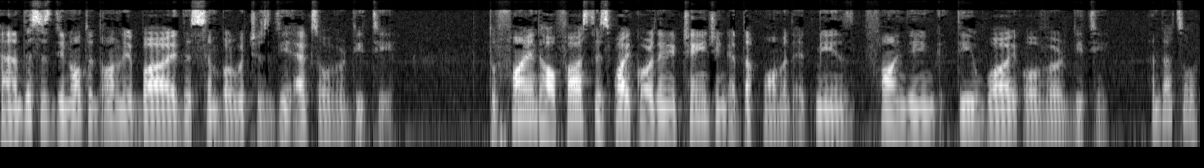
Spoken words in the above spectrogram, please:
And this is denoted only by this symbol which is dx over dt to find how fast is y coordinate changing at that moment it means finding dy over dt. And that's all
